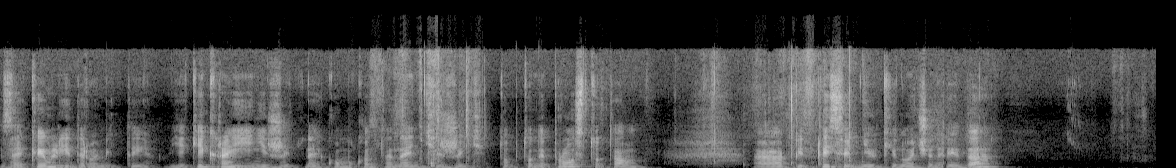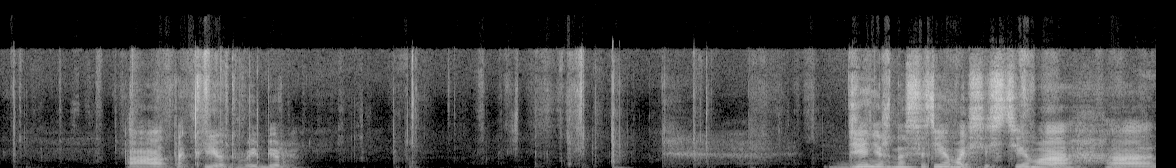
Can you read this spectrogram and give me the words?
за яким лідером іти, в якій країні жити, на якому континенті жити. Тобто не просто там е, піти сьогодні в кіно чи не да? а такий от вибір. Денежна система і система е,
